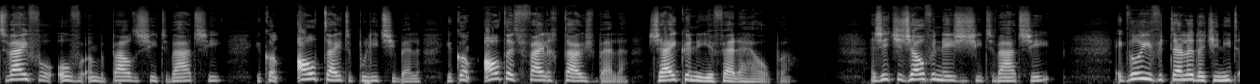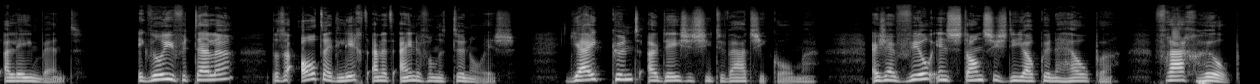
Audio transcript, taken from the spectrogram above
twijfel over een bepaalde situatie, je kan altijd de politie bellen. Je kan altijd veilig thuis bellen. Zij kunnen je verder helpen. En zit je zelf in deze situatie? Ik wil je vertellen dat je niet alleen bent. Ik wil je vertellen dat er altijd licht aan het einde van de tunnel is. Jij kunt uit deze situatie komen. Er zijn veel instanties die jou kunnen helpen. Vraag hulp.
